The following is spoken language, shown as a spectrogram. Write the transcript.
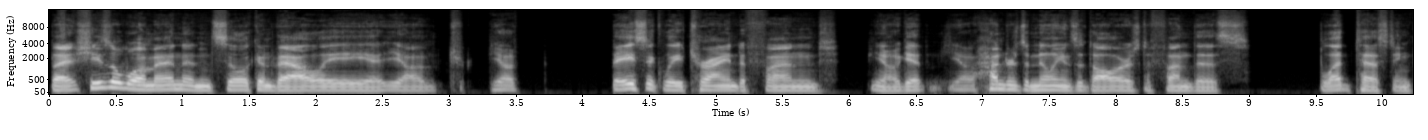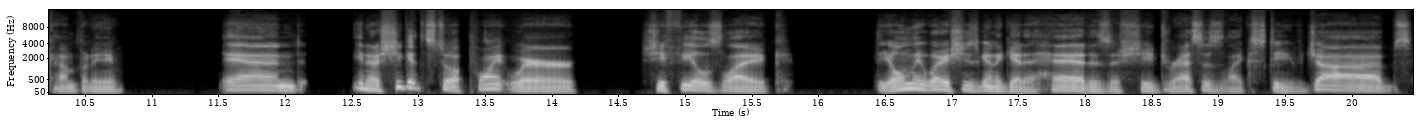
But she's a woman in Silicon Valley, uh, you know, tr- you know, basically trying to fund, you know, get you know hundreds of millions of dollars to fund this blood testing company, and you know, she gets to a point where she feels like the only way she's going to get ahead is if she dresses like Steve Jobs.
